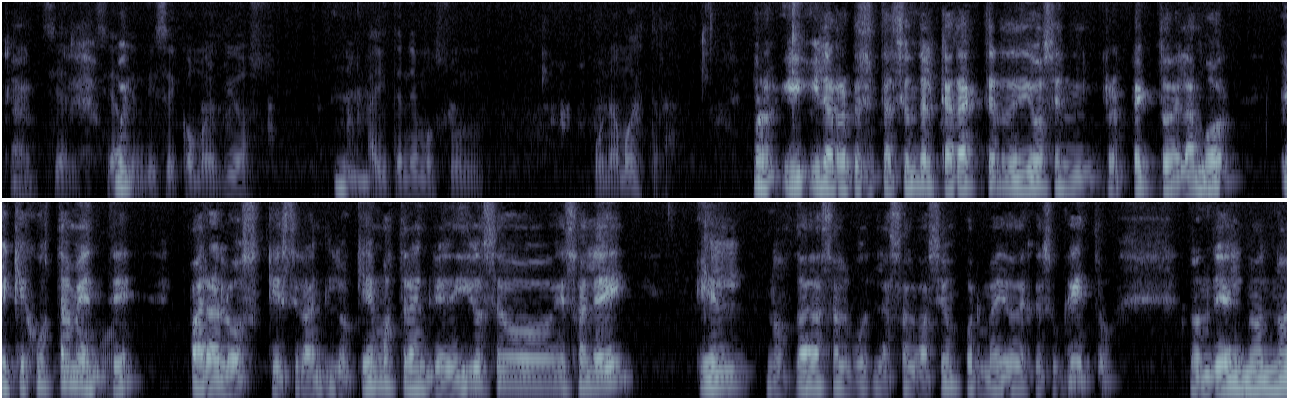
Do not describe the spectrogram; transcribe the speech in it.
Claro. Si, alguien dice cómo es Dios, Mm. ahí tenemos un- una muestra. Bueno, y, y la representación del carácter de Dios en respecto del amor es que justamente para los que, se, los que hemos transgredido eso- esa ley, Él nos da la, salvo- la salvación por medio de Jesucristo, donde Él no, no,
